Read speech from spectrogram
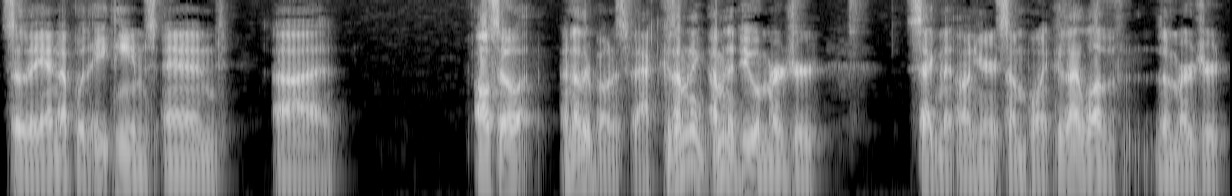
So they end up with eight teams. And uh, also another bonus fact, because I'm gonna I'm gonna do a merger segment on here at some point because I love the merger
